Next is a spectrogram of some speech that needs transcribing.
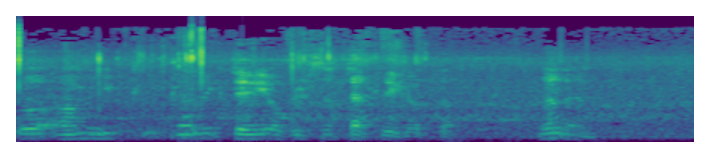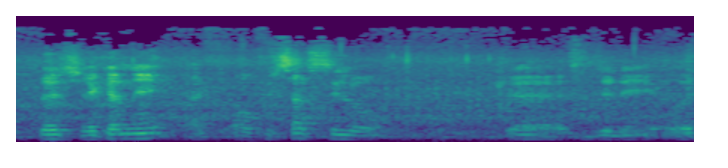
তো আমি কালেক্টারি অফিসে চাকরি করতাম। জানেন সেখানে এক অফিসার ছিল যিনি ওই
